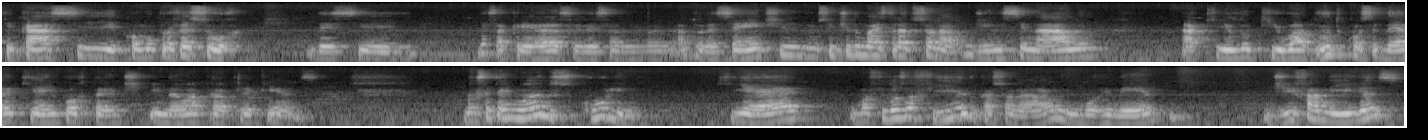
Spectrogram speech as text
ficasse como professor desse, dessa criança, desse adolescente, no sentido mais tradicional, de ensiná-lo aquilo que o adulto considera que é importante e não a própria criança. Você tem o unschooling, que é uma filosofia educacional, um movimento de famílias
